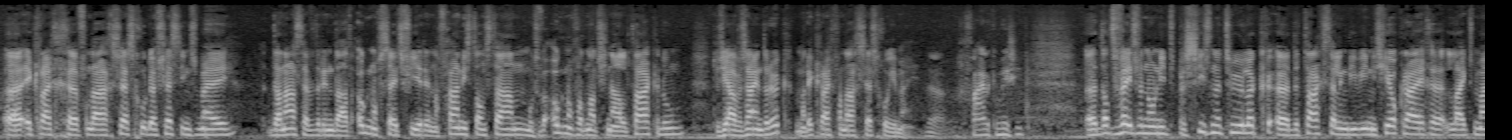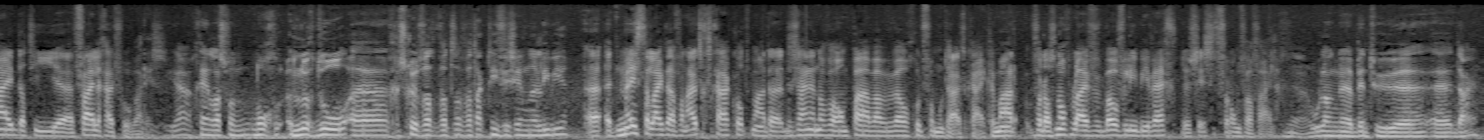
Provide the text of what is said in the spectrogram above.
Uh, ik krijg uh, vandaag zes goede F-16's mee. Daarnaast hebben we er inderdaad ook nog steeds vier in Afghanistan staan. Moeten we ook nog wat nationale taken doen. Dus ja, we zijn druk, maar ik krijg vandaag zes goede mee. Ja, gevaarlijke missie? Uh, dat weten we nog niet precies natuurlijk. Uh, de taakstelling die we initieel krijgen lijkt mij dat die uh, veilig uitvoerbaar is. Ja, geen last van nog een luchtdoel geschud wat, wat, wat actief is in Libië? het meeste lijkt daarvan uitgeschakeld, maar er zijn er nog wel een paar waar we wel goed voor moeten uitkijken. Maar vooralsnog blijven we boven Libië weg, dus is het voor ons wel veilig. Ja, hoe lang bent u daar?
